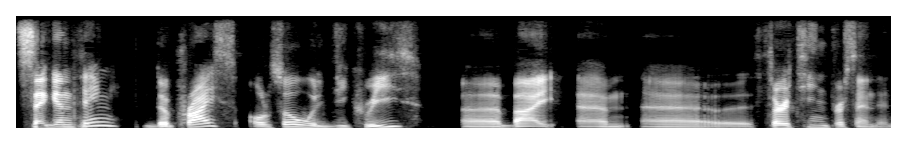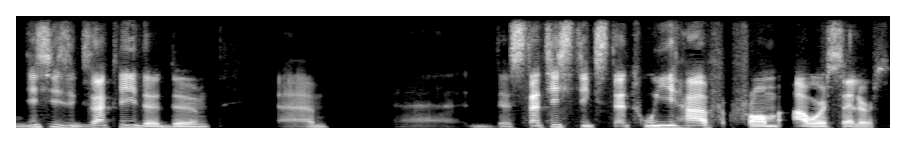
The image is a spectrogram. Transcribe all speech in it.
Second thing, the price also will decrease uh, by um, uh, 13%. And this is exactly the, the, um, uh, the statistics that we have from our sellers.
